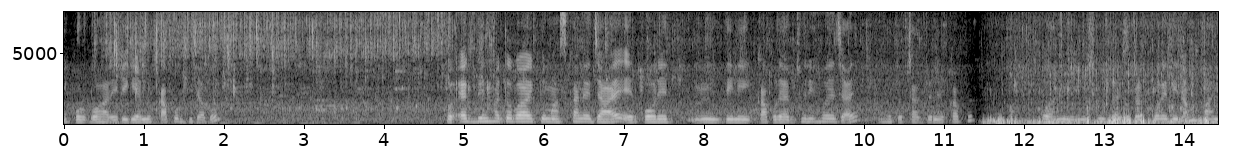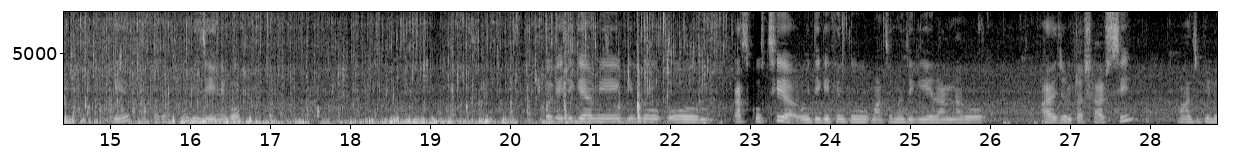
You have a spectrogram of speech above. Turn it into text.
ই করব আর এদিকে আমি কাপড় ভিজাবো। তো একদিন হয়তো বা একটু মাঝখানে যায় এরপরে দিনই কাপড় এক ঝুড়ি হয়ে যায় হয়তো চারজনের কাপড়। তো আমি মেশিনটা স্টার্ট করে দিলাম, পানি দিয়ে তারপরে এখন ভিজিয়ে নেব। এদিকে আমি কিন্তু ও কাজ করছি আর ওইদিকে কিন্তু মাঝে মাঝে গিয়ে রান্নারও আয়োজনটা সারছি। মাছগুলো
